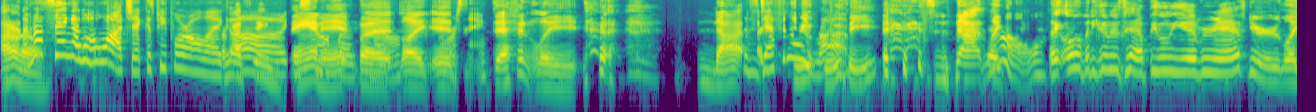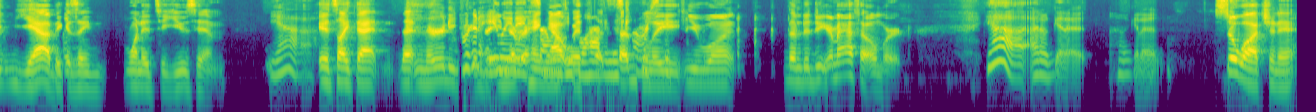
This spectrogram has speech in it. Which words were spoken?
I don't know. I'm not saying I won't watch it because people are all like, I'm not "Oh, saying ban it, snowflakes." but No, like it's definitely not It's definitely rough. movie. it's not like no. like oh, but he goes happily ever after. Like yeah, because they wanted to use him. Yeah. It's like that that nerdy We're gonna that you never alienate hang out with, but this suddenly you want them to do your math homework. Yeah, I don't get it. I don't get it. Still watching it.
